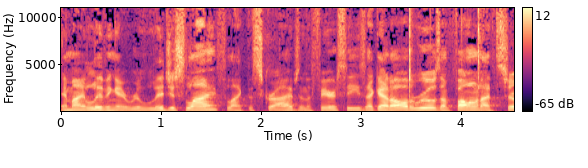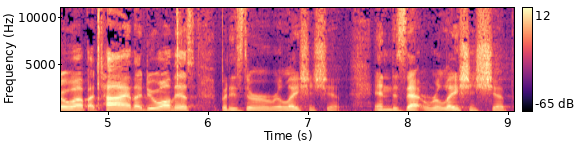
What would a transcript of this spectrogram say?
Am I living a religious life like the scribes and the Pharisees? I got all the rules, I'm following, I show up, I tithe, I do all this, but is there a relationship? And is that relationship,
